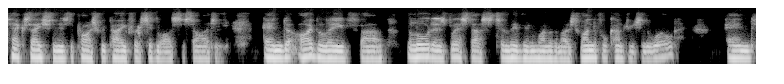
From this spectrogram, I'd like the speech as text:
Taxation is the price we pay for a civilized society. And I believe uh, the Lord has blessed us to live in one of the most wonderful countries in the world. And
